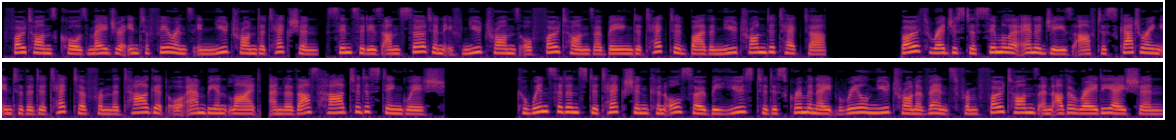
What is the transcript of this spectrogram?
photons cause major interference in neutron detection, since it is uncertain if neutrons or photons are being detected by the neutron detector. Both register similar energies after scattering into the detector from the target or ambient light, and are thus hard to distinguish. Coincidence detection can also be used to discriminate real neutron events from photons and other radiation.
